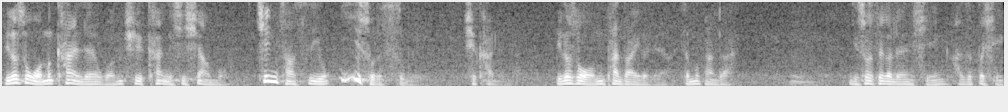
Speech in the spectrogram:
比如说我们看人，我们去看那些项目，经常是用艺术的思维去看人的。比如说我们判断一个人，怎么判断？你说这个人行还是不行？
